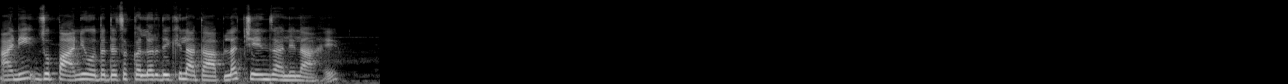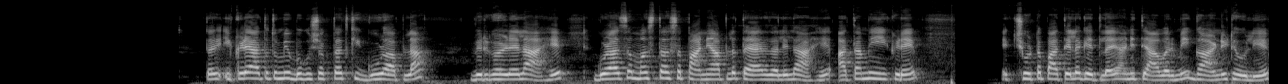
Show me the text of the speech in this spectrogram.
आणि जो पाणी होता त्याचा कलर देखील आता आपला चेंज झालेला आहे. तर इकडे आता तुम्ही बघू शकतात की गूळ आपला विरघळलेला आहे. गुळाचं मस्त असं पाणी आपलं तयार झालेलं आहे. आता मी इकडे एक छोटं पातेलं घेतलं आहे आणि त्यावर मी गाळणी ठेवली आहे.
